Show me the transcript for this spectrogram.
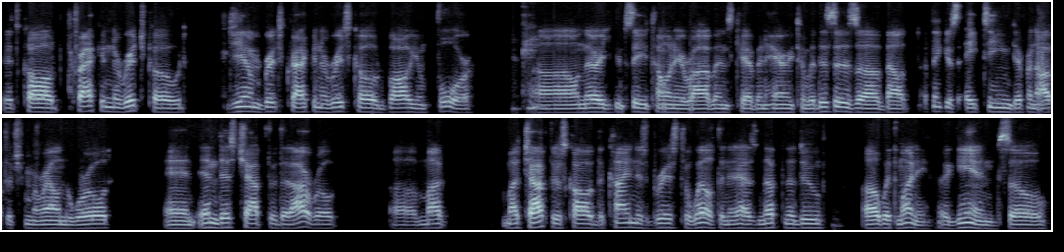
It's called "Cracking the Rich Code." Jim Britt Cracking the Rich Code, Volume Four. Okay. Uh, on there, you can see Tony Robbins, Kevin Harrington, but this is uh, about, I think it's 18 different authors from around the world. And in this chapter that I wrote, uh, my my chapter is called "The Kindness Bridge to Wealth," and it has nothing to do uh, with money. Again, so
